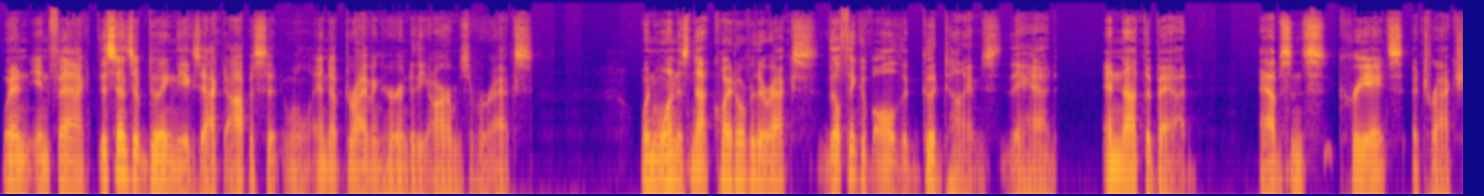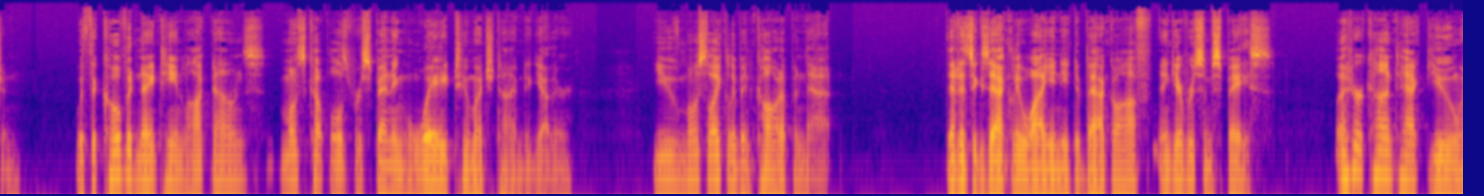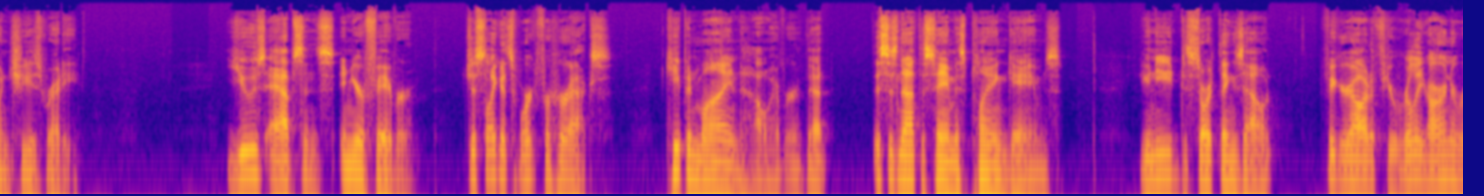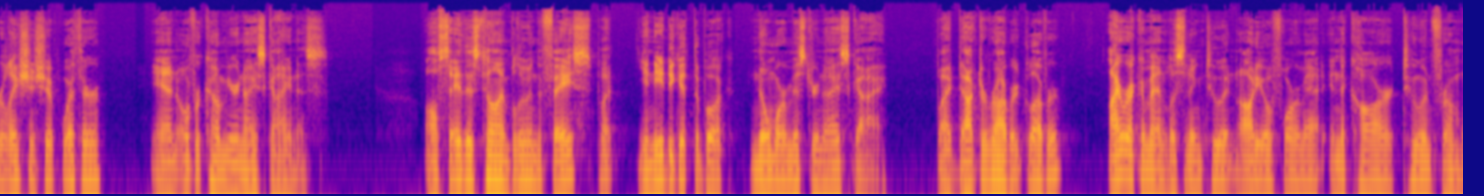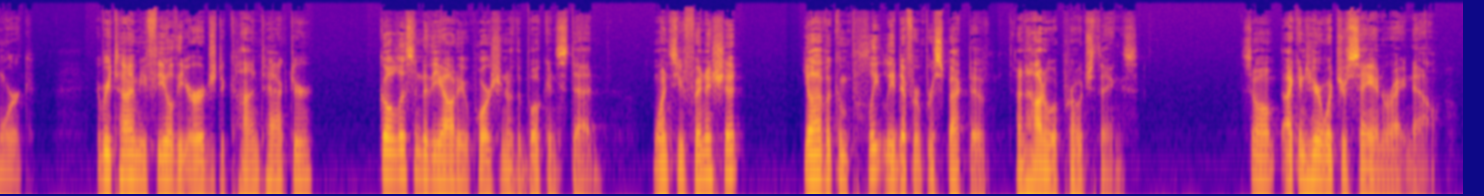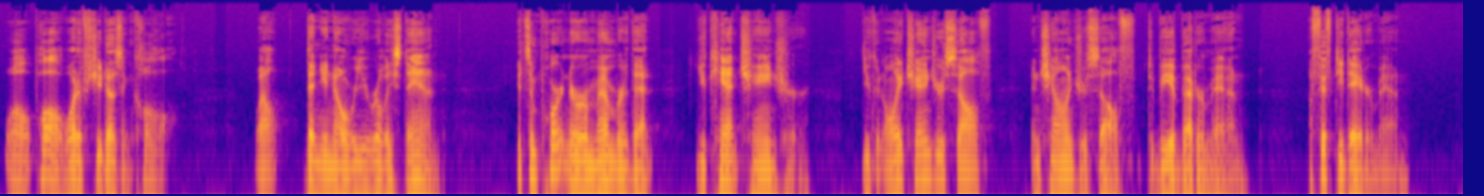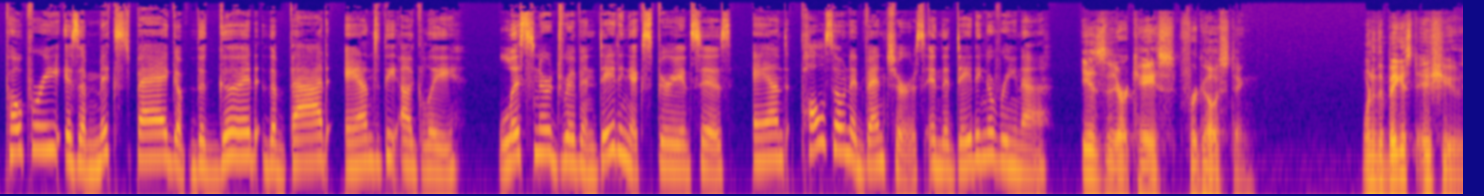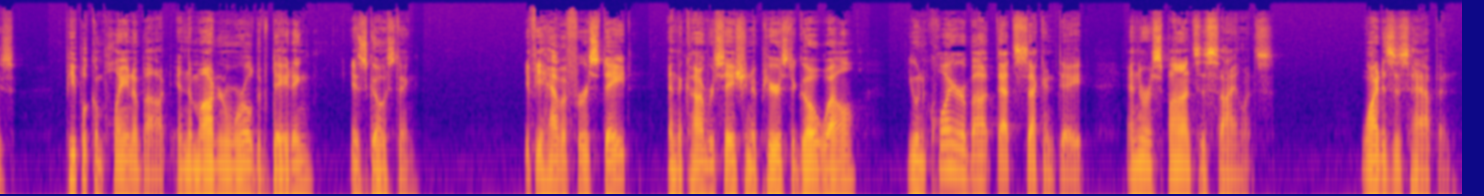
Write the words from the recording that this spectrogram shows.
When, in fact, this ends up doing the exact opposite will end up driving her into the arms of her ex. When one is not quite over their ex, they'll think of all the good times they had and not the bad. Absence creates attraction. With the COVID 19 lockdowns, most couples were spending way too much time together. You've most likely been caught up in that. That is exactly why you need to back off and give her some space. Let her contact you when she's ready. Use absence in your favor, just like it's worked for her ex. Keep in mind, however, that this is not the same as playing games. You need to sort things out figure out if you really are in a relationship with her, and overcome your nice guyness. I'll say this till I'm blue in the face, but you need to get the book No More Mr. Nice Guy by Dr. Robert Glover. I recommend listening to it in audio format in the car to and from work. Every time you feel the urge to contact her, go listen to the audio portion of the book instead. Once you finish it, you'll have a completely different perspective on how to approach things. So I can hear what you're saying right now. Well, Paul, what if she doesn't call? Well, then you know where you really stand. It's important to remember that you can't change her. You can only change yourself and challenge yourself to be a better man, a 50 dater man. Potpourri is a mixed bag of the good, the bad, and the ugly. Listener driven dating experiences and Paul's own adventures in the dating arena. Is there a case for ghosting? One of the biggest issues people complain about in the modern world of dating is ghosting. If you have a first date and the conversation appears to go well, you inquire about that second date and the response is silence. Why does this happen?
